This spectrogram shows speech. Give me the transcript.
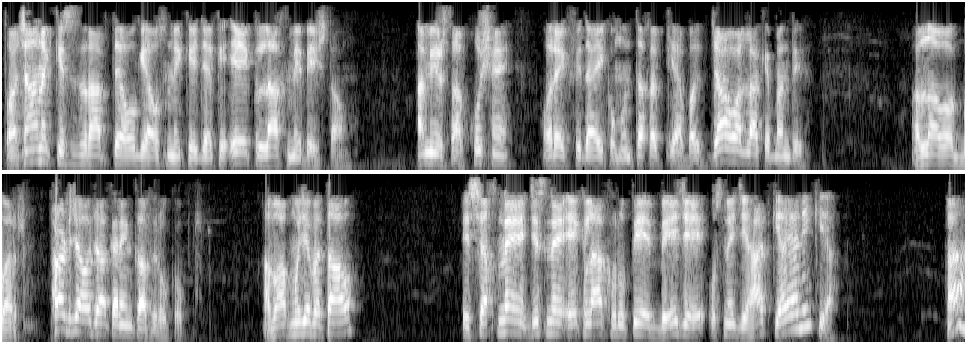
تو اچانک کسی سے رابطہ ہو گیا؟ اس نے کہا کہ ایک لاکھ میں بیچتا ہوں۔ امیر صاحب خوش ہیں اور ایک فدائی کو منتخب کیا۔ بس جاؤ اللہ کے بندے۔ اللہ اکبر، پھٹ جاؤ جا کر ان کافروں کے اوپر۔ اب آپ مجھے بتاؤ اس شخص نے جس نے ایک لاکھ روپے بیجے اس نے جہاد کیا یا نہیں کیا؟ ہاں؟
